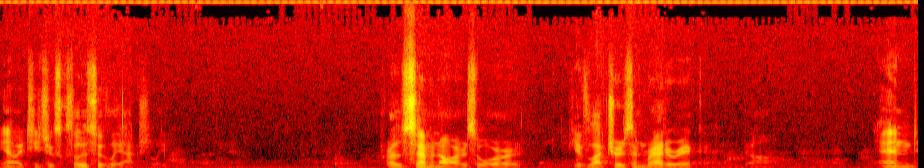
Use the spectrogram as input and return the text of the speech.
you know, I teach exclusively actually, prose seminars or give lectures in rhetoric, and uh, and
